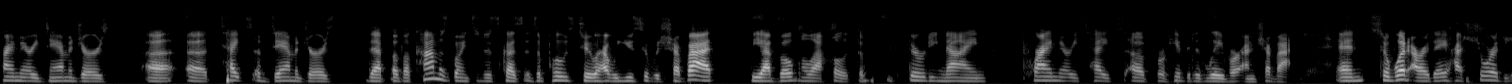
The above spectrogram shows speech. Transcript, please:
primary damagers, uh, uh, types of damagers that Baba Kama is going to discuss, as opposed to how we use it with Shabbat, the Avot Malachot, the 39 primary types of prohibited labor on Shabbat. And so, what are they? Hashor, the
